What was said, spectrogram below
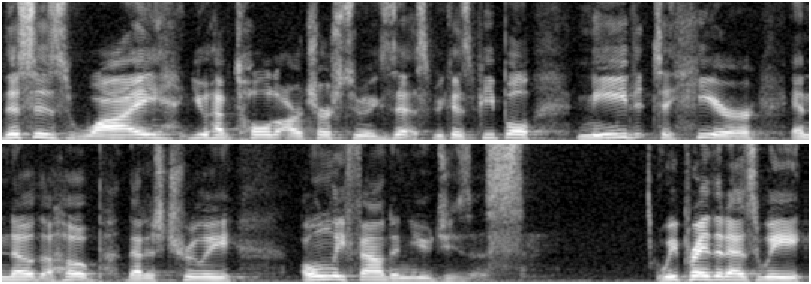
this is why you have told our church to exist, because people need to hear and know the hope that is truly only found in you, Jesus. We pray that as we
